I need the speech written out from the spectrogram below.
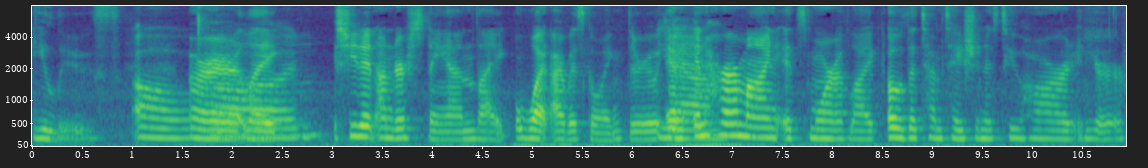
you lose. Oh. Or like she didn't understand like what I was going through. Yeah. And in her mind it's more of like, oh the temptation is too hard and you're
